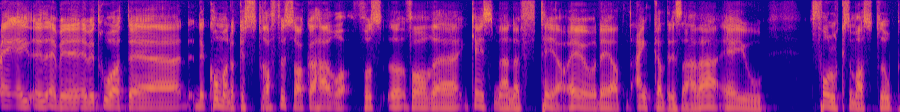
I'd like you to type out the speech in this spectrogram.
Jeg, jeg, jeg, vil, jeg vil tro at det, det kommer noen straffesaker her òg. For, for uh, casen med NFT-er er jo det at enkelte av disse her er jo folk som har stått opp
